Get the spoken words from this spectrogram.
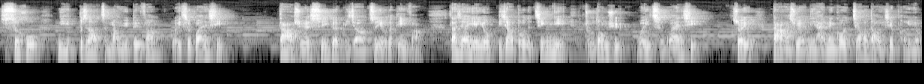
似乎你不知道怎么与对方维持关系。大学是一个比较自由的地方，大家也有比较多的精力主动去维持关系，所以大学你还能够交到一些朋友。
